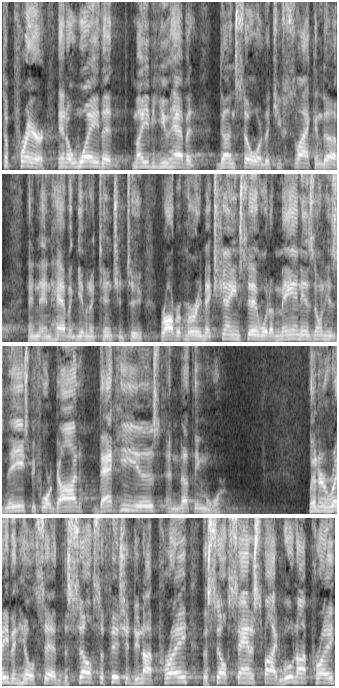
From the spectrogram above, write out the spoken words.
to prayer in a way that maybe you haven't done so or that you've slackened up and, and haven't given attention to. Robert Murray M'Cheyne said, What a man is on his knees before God, that he is and nothing more. Leonard Ravenhill said, The self sufficient do not pray, the self satisfied will not pray,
